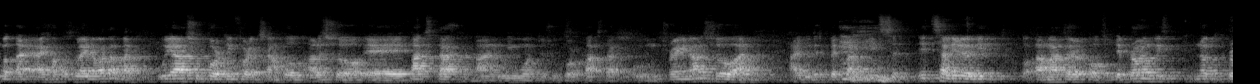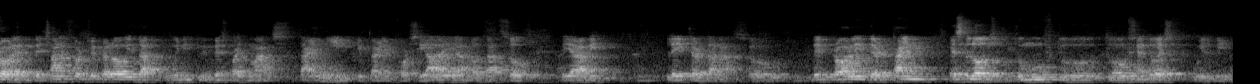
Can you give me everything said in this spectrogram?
well, I, I, have a slide about that, but we are supporting, for example, also uh, Packstack, and we want to support Packstack on train also, and I would expect that it's, it's a little bit a matter of the problem with, not the problem, the challenge for TripleO is that we need to invest quite much time in preparing for CI and all that, so they are a bit later than us. So they probably their time slot to move to, to CentOS will be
